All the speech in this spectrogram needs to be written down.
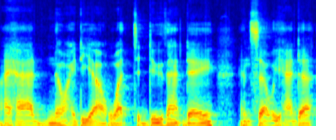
I had no idea what to do that day. And so we had to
